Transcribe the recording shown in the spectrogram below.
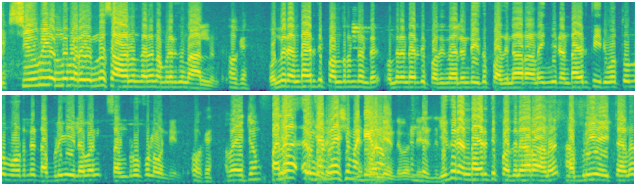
എക്സ് യു വി എന്ന് പറയുന്ന സാധനം തന്നെ നമ്മുടെ അടുത്ത് നാലിലുണ്ട്. ഓക്കെ ഒന്ന് രണ്ടായിരത്തി പന്ത്രണ്ട് ഉണ്ട് ഒന്ന് രണ്ടായിരത്തി പതിനാലുണ്ട് ഇത് പതിനാറാണ്. ഇനി രണ്ടായിരത്തി ഇരുപത്തി ഒന്ന് മോഡൽ ഡബ്ല്യു ഇലവൻ സൺറൂഫ് ഉള്ള വണ്ടിയുണ്ട്. ഏറ്റവും പല ജനറേഷൻ വണ്ടിയുണ്ട് വണ്ടി ഇത് രണ്ടായിരത്തി പതിനാറാണ് ഡബ്ല്യു എയ്റ്റ് ആണ്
